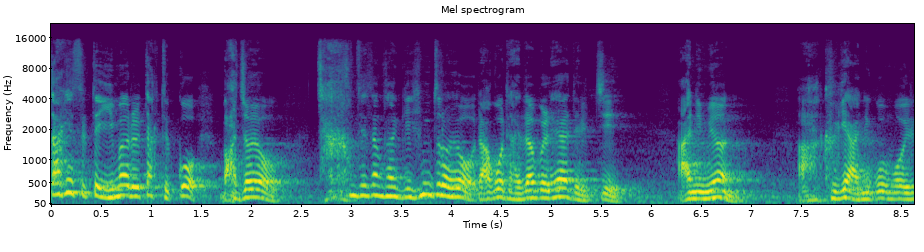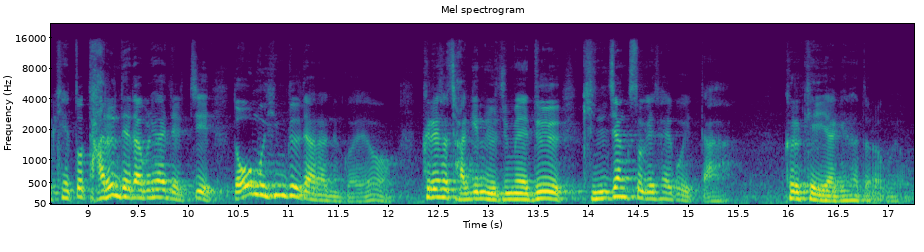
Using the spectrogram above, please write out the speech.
딱 했을 때 이 말을 딱 듣고 맞아요. 참 세상 살기 힘들어요. 라고 대답을 해야 될지 아니면 아, 그게 아니고 뭐 이렇게 또 다른 대답을 해야 될지 너무 힘들다라는 거예요. 그래서 자기는 요즘에 늘 긴장 속에 살고 있다. 그렇게 이야기를 하더라고요.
